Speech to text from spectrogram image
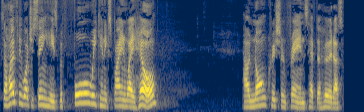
So, hopefully, what you're seeing here is before we can explain away hell, our non Christian friends have to heard us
